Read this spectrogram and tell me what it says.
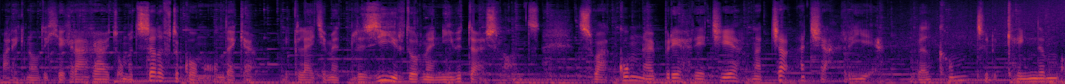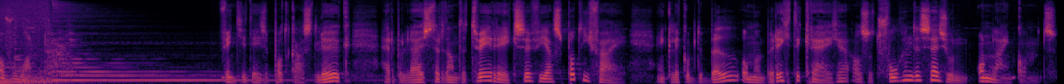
Maar ik nodig je graag uit om het zelf te komen ontdekken. Ik leid je met plezier door mijn nieuwe thuisland. Swakom na brehreche na cha Welcome to the kingdom of wonder. Vind je deze podcast leuk? Herbeluister dan de twee reeksen via Spotify en klik op de bel om een bericht te krijgen als het volgende seizoen online komt.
